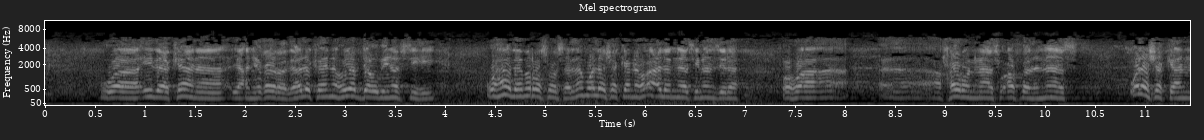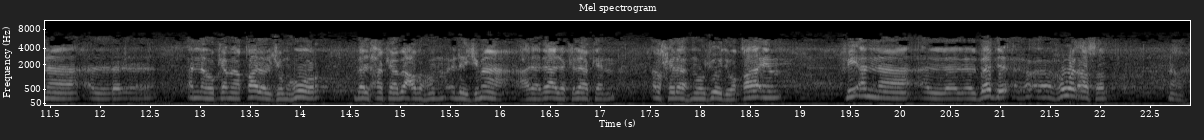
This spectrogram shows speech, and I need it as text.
وإذا كان يعني غير ذلك فإنه يبدأ بنفسه. وهذا من الرسول صلى الله عليه وسلم ولا شك أنه أعلى الناس منزلة وهو خير الناس وأفضل الناس. ولا شك أن أنه كما قال الجمهور بل حكى بعضهم الإجماع على ذلك لكن الخلاف موجود وقائم في أن البدء هو الأصل. نعم.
